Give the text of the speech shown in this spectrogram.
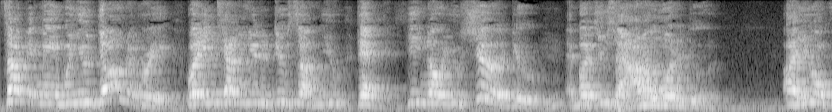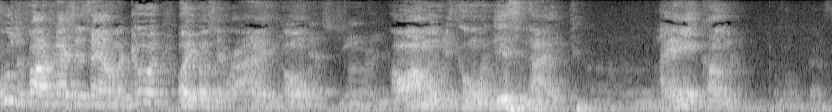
Subject means when you don't agree, but he's telling you to do something you that he know you should do, mm-hmm. but you say, I don't want to do it. Are you gonna crucify flesh and say I'm gonna do it, or are you gonna say, Well, I ain't going. Jesus, Jesus. Oh, I'm only going this night. I ain't coming. Come on, Pastor.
